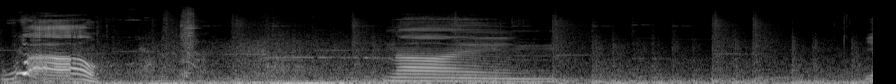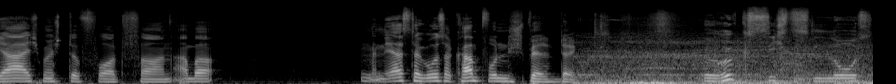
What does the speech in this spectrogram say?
Wow! Nein. Ja, ich möchte fortfahren, aber mein erster großer Kampf und ich werde direkt rücksichtslos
